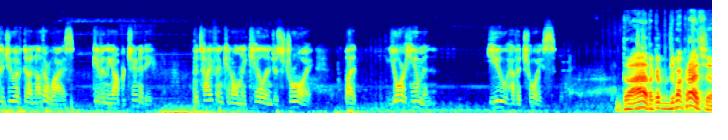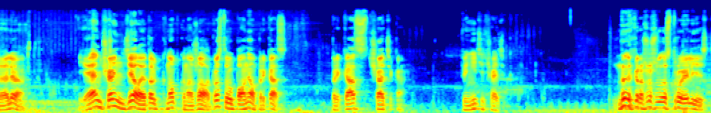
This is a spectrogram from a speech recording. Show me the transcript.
Could you have done otherwise, given the opportunity? The Typhon can only kill and destroy, but you're human. You have a choice. Да, так это демократия, алло. Я ничего не делал, я только кнопку нажал. Я просто выполнял приказ. Приказ чатика. Вините чатик. Ну и хорошо, что строили есть.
